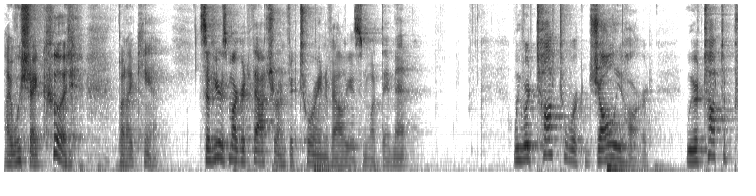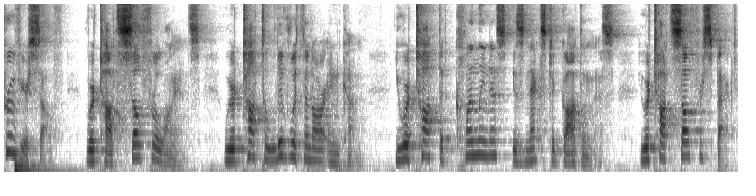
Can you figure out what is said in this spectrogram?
I wish I could, but I can't. So here's Margaret Thatcher on Victorian values and what they meant. We were taught to work jolly hard. We were taught to prove yourself. We were taught self reliance. We were taught to live within our income. You were taught that cleanliness is next to godliness. You were taught self respect.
